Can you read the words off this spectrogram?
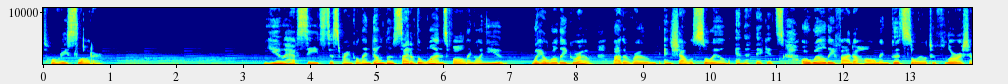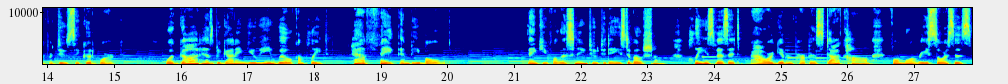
Tori Slaughter. You have seeds to sprinkle, and don't lose sight of the ones falling on you. Where will they grow? By the road, in shallow soil, in the thickets? Or will they find a home in good soil to flourish and produce a good work? What God has begun in you, He will complete. Have faith and be bold. Thank you for listening to today's devotional. Please visit ourgivenpurpose.com for more resources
